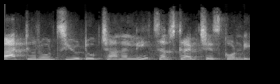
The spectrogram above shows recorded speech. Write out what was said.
బ్యాక్ టు రూట్స్ యూట్యూబ్ ఛానల్ని సబ్స్క్రైబ్ చేసుకోండి.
